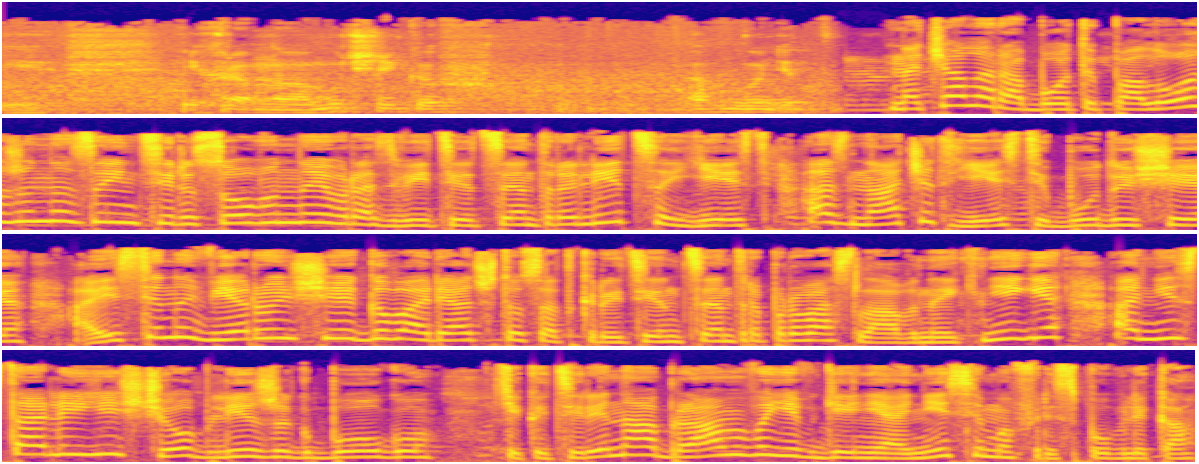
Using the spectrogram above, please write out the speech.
И, и храм новомучеников обгонит. Начало работы положено, заинтересованные в развитии центра лица есть, а значит есть и будущее. А истинно верующие говорят, что с открытием Центра православной книги они стали еще ближе к Богу. Екатерина Абрамова, Евгений Анисимов, Республика.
